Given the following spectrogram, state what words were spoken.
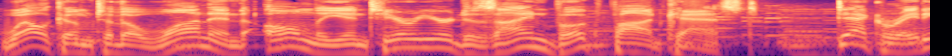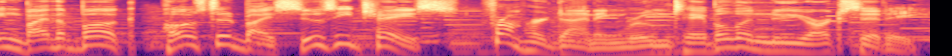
Welcome to the one and only Interior Design Book Podcast. Decorating by the Book, hosted by Susie Chase from her dining room table in New York City.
